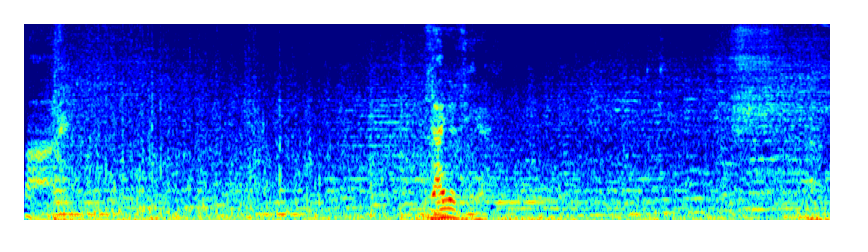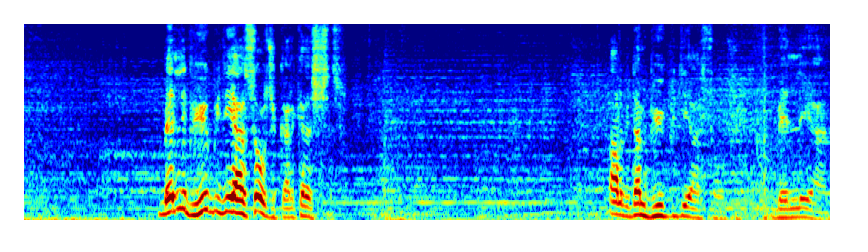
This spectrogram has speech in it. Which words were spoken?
Vay. Güzel gözüküyor. Belli büyük bir DLC olacak arkadaşlar. Harbiden büyük bir DLC olacak. Belli yani.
